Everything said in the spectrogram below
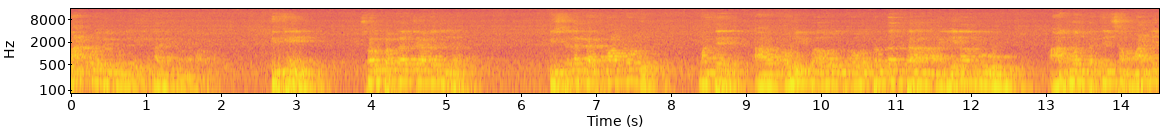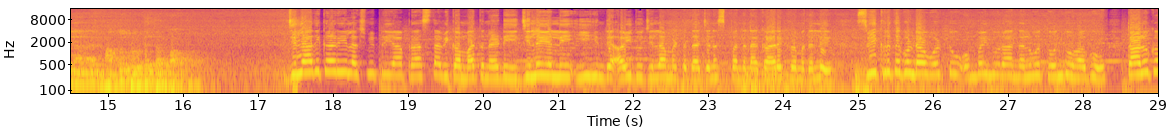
ಮಾಡ್ಕೊಳ್ಬೇಕು ಅಂದರೆ ಈ ಕಾರ್ಯಕ್ರಮ ಇದಕ್ಕೆ ಸ್ವಲ್ಪ ಖರ್ಚು ಆಗೋದಿಲ್ಲ. ಇಷ್ಟೆಲ್ಲ ಖರ್ಚು ಮಾಡಿಕೊಂಡು ಮತ್ತೆ ಅವರಿಗೆ ಅವ್ರು ಅವ್ರು ತಂದಂಥ ಏನಾದರೂ ಆಗುವಂಥ ಕೆಲಸ ಮಾಡಲಿಲ್ಲ ಅಂದರೆ ಮತ್ತು ದೊಡ್ಡ ತಪ್ಪಾಗ್ತದೆ. ಜಿಲ್ಲಾಧಿಕಾರಿ ಲಕ್ಷ್ಮೀಪ್ರಿಯಾ ಪ್ರಾಸ್ತಾವಿಕ ಮಾತನಾಡಿ, ಜಿಲ್ಲೆಯಲ್ಲಿ ಈ ಹಿಂದೆ ಐದು ಜಿಲ್ಲಾ ಮಟ್ಟದ ಜನಸ್ಪಂದನ ಕಾರ್ಯಕ್ರಮದಲ್ಲಿ ಸ್ವೀಕೃತಗೊಂಡ ಒಟ್ಟು ಒಂಬೈನೂರ ನಲವತ್ತೊಂದು ಹಾಗೂ ತಾಲೂಕು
